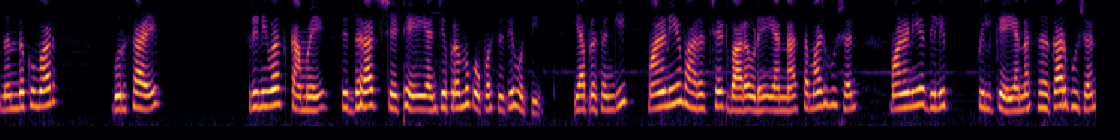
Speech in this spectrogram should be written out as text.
नंदकुमार गुरसाळे श्रीनिवास कांबळे सिद्धराज शेठे यांची प्रमुख उपस्थिती होती. या प्रसंगी माननीय भारत शेठ बारवडे यांना समाजभूषण माननीय दिलीप पिलके यांना सहकार भूषण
